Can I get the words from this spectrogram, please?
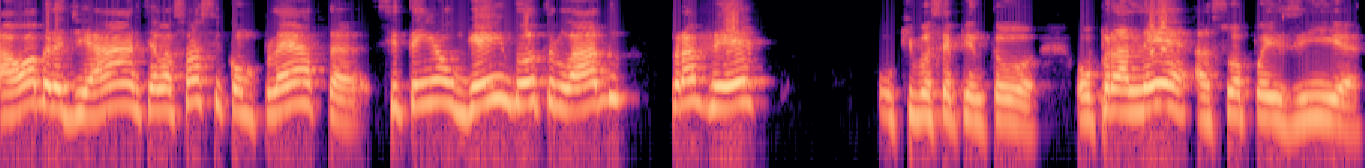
a obra de arte ela só se completa se tem alguém do outro lado para ver o que você pintou, ou para ler a sua poesia,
